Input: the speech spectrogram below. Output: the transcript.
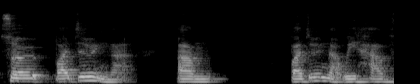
So by doing that, um, by doing that, we have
